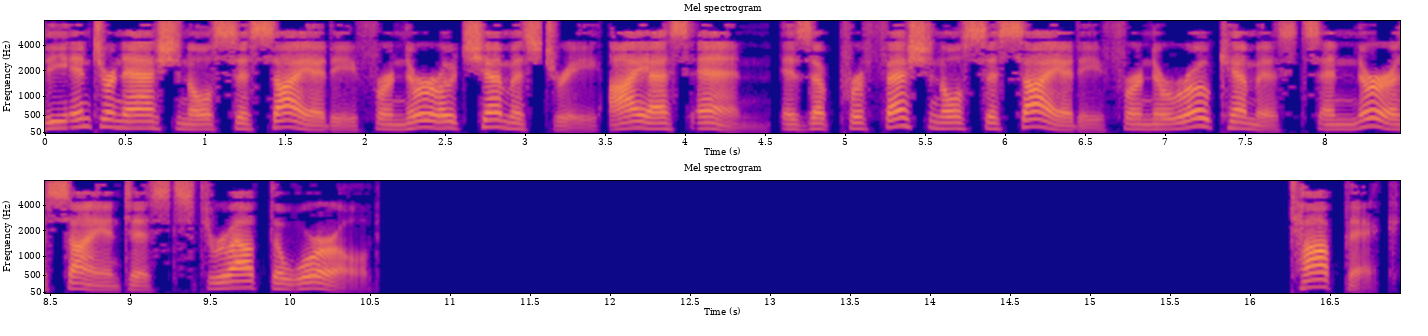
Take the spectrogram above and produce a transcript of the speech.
The International Society for Neurochemistry (ISN) is a professional society for neurochemists and neuroscientists throughout the world. Topic:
